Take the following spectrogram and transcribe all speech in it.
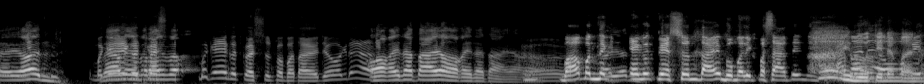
Ayun. Mag-egot question, mag-egot question pa ba tayo, Joe? Wag na. Okay na tayo, okay na tayo. Uh, Baka pag nag-egot question tayo, bumalik pa sa atin. Eh. Ay, buti na, naman.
